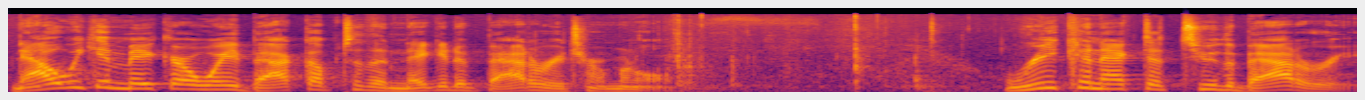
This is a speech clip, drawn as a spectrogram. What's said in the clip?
Now we can make our way back up to the negative battery terminal. Reconnect it to the battery.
